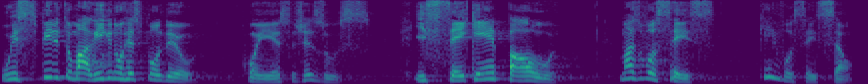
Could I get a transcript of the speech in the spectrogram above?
o espírito maligno respondeu: Conheço Jesus e sei quem é Paulo, mas vocês, quem vocês são?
